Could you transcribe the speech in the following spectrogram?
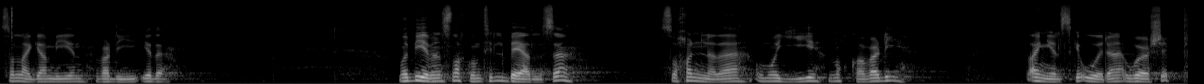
Så legger jeg min verdi i det. Når Bibelen snakker om tilbedelse, så handler det om å gi noe verdi. Det engelske ordet 'worship'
